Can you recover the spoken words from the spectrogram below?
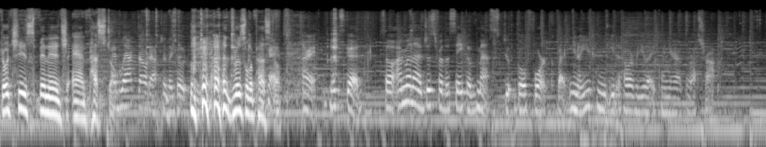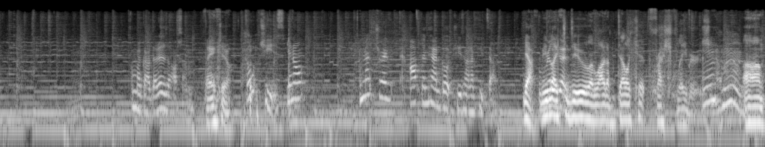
Goat cheese, spinach, and pesto. I blacked out after the goat cheese. Drizzle of pesto. Okay. All right. Looks good. So I'm gonna just for the sake of mess do, go fork, but you know you can eat it however you like when you're at the restaurant. Oh my god, that is awesome. Thank you. Goat cheese. You know, I'm not sure I've often had goat cheese on a pizza. Yeah, we Really like to do a lot of delicate, fresh flavors. You know? Mm-hmm. um,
